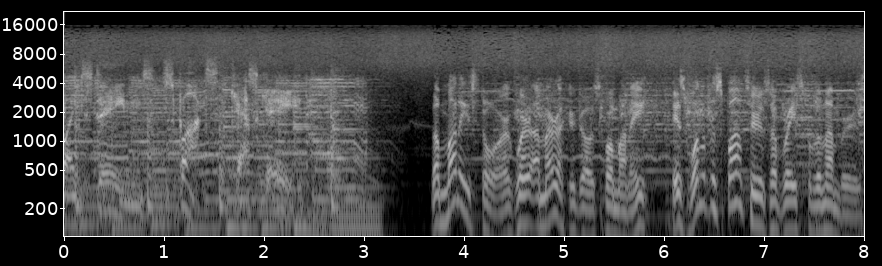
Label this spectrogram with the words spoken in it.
Fight stains, spots, Cascade. The Money Store, where America goes for money, is one of the sponsors of Race for the Numbers,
